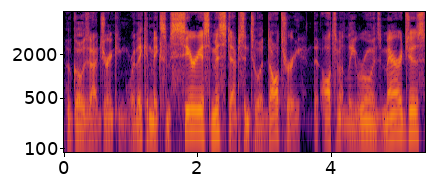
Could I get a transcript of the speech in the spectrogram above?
who goes out drinking, where they can make some serious missteps into adultery that ultimately ruins marriages,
